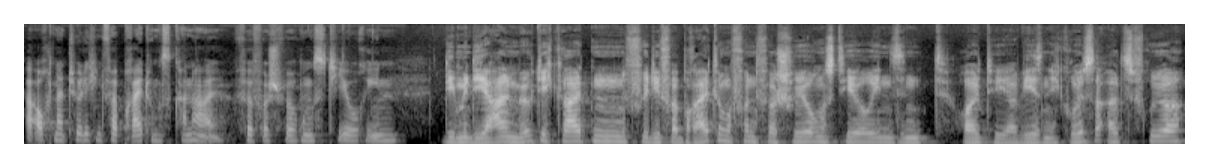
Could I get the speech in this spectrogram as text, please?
auch natürlich ein Verbreitungskanal für Verschwörungstheorien. Die medialen Möglichkeiten für die Verbreitung von Verschwörungstheorien sind heute ja wesentlich größer als früher.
